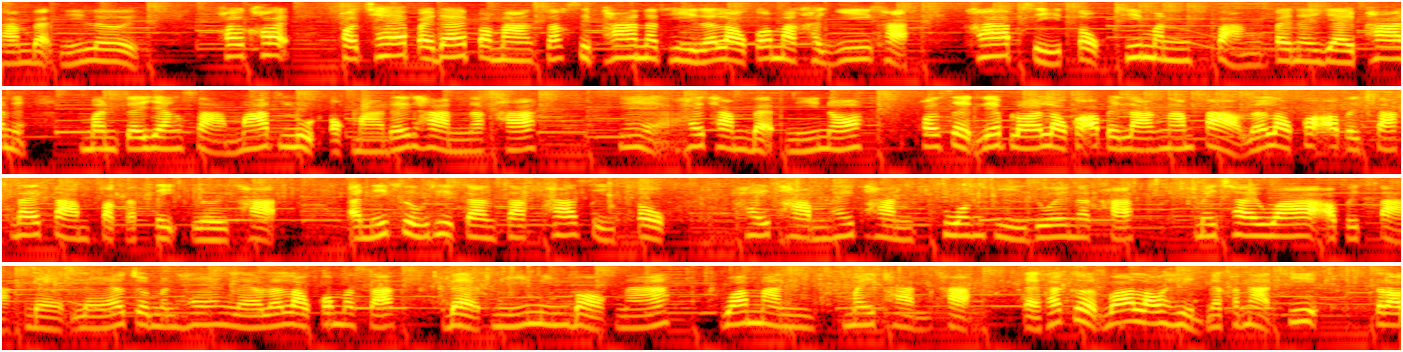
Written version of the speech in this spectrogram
ทำแบบนี้เลย ค่อยๆ พอแช่ไปได้ประมาณสัก 15 นาทีแล้วเราก็มาขยี้ค่ะ คราบสีตกที่มันฝังไปในใยผ้าเนี่ย มันจะยังสามารถหลุดออกมาได้ทันนะคะเนี่ยให้ทำแบบนี้เนาะ พอเสร็จเรียบร้อยเราก็เอาไปล้างน้ำเปล่า แล้วเราก็เอาไปซักได้ตามปกติเลยค่ะ อันนี้คือวิธีการซักผ้าสีตก ให้ทำให้ทันช่วงทีด้วยนะคะ ไม่ใช่ว่าเอาไปตากแดดแล้วจนมันแห้งแล้วแล้วเราก็มาซักแบบนี้มินบอกนะ ว่ามันไม่ทันค่ะ แต่ถ้าเกิดว่าเราเห็นในขณะที่เรา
